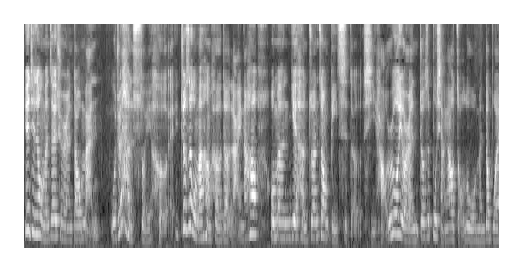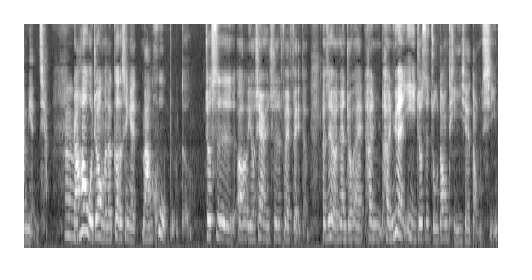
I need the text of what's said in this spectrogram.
因为其实我们这一群人都蛮。我觉得很随和，欸，就是我们很合得来，然后我们也很尊重彼此的喜好。如果有人就是不想要走路，我们都不会勉强。嗯，然后我觉得我们的个性也蛮互补的，就是呃，有些人是废废的，可是有些人就会很很愿意，就是主动提一些东西。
